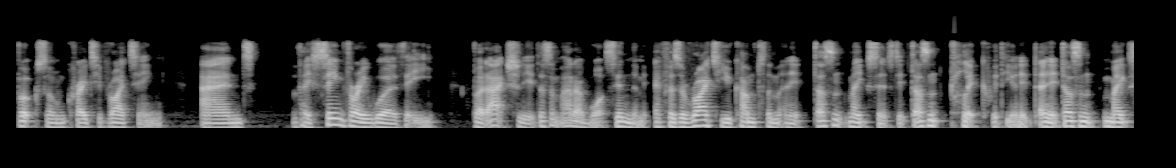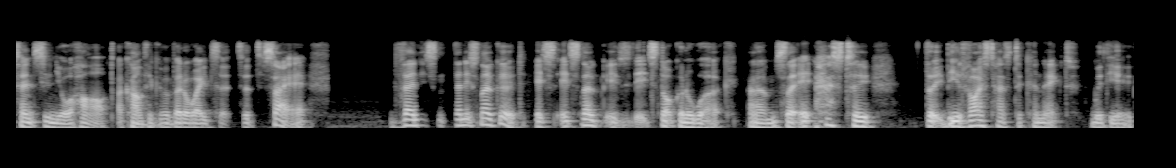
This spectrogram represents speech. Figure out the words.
books on creative writing and they seem very worthy but actually it doesn't matter what's in them. If as a writer you come to them and it doesn't make sense it doesn't click with you and it, and it doesn't make sense in your heart i can't think of a better way to, to, to say it then it's then it's no good. It's it's no it's, it's not going to work. Um, so it has to the, the advice has to connect with you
